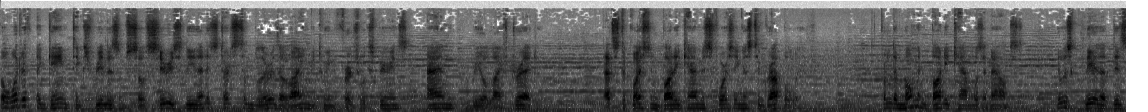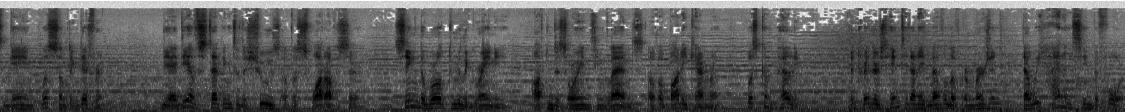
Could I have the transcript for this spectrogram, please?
But what if a game takes realism so seriously that it starts to blur the line between virtual experience and real life dread? That's the question Bodycam is forcing us to grapple with. From the moment Bodycam was announced, it was clear that this game was something different. The idea of stepping into the shoes of a SWAT officer, seeing the world through the grainy, often disorienting lens of a body camera was compelling. The trailers hinted at a level of immersion that we hadn't seen before,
